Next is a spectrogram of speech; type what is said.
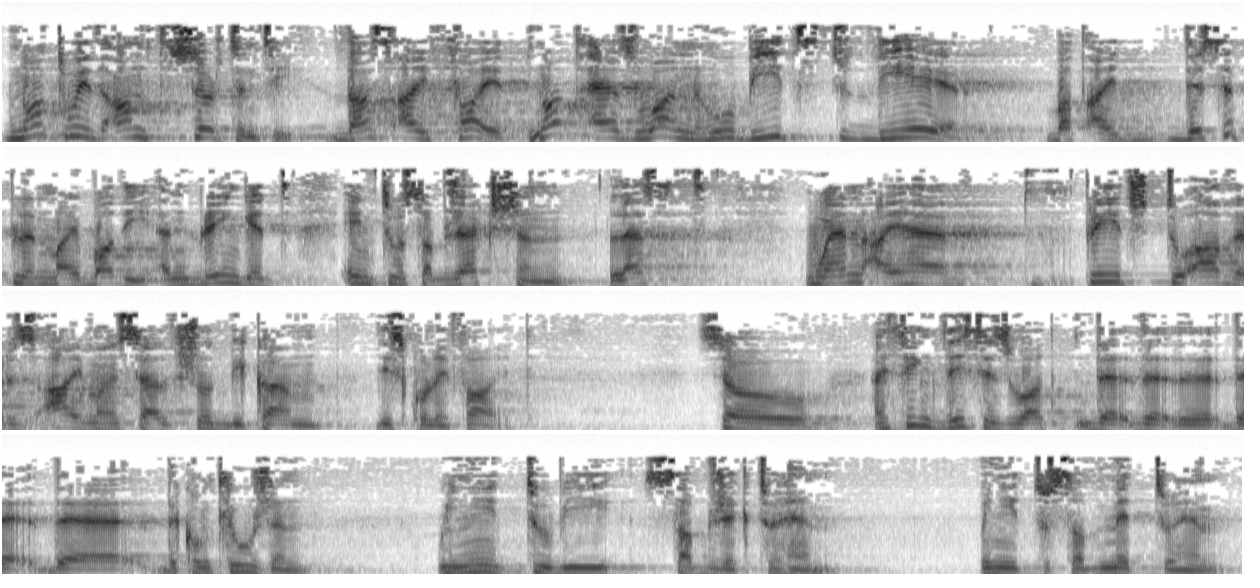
Not with uncertainty. Thus I fight, not as one who beats to the air, but I discipline my body and bring it into subjection, lest when I have preached to others, I myself should become disqualified. So I think this is what the, the, the, the, the conclusion. We need to be subject to Him. We need to submit to Him.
